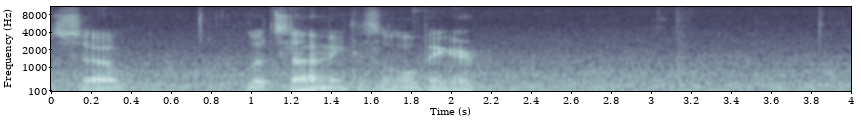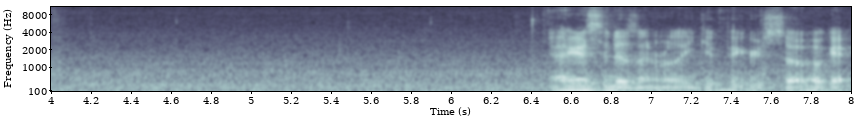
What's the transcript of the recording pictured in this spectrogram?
So let's uh, make this a little bigger. I guess it doesn't really get bigger, so okay.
